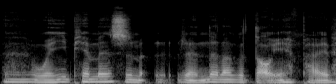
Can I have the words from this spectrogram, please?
嗯，文艺片门是人的那个导演拍的，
